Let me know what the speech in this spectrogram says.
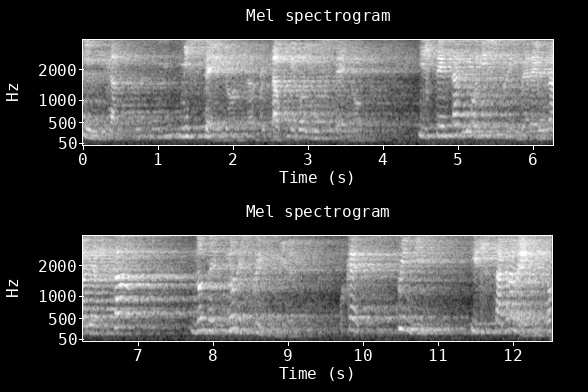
indica misterion, che da qui poi mistero? Il tentativo di esprimere una realtà non, non esprimibile. Quindi il sacramento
